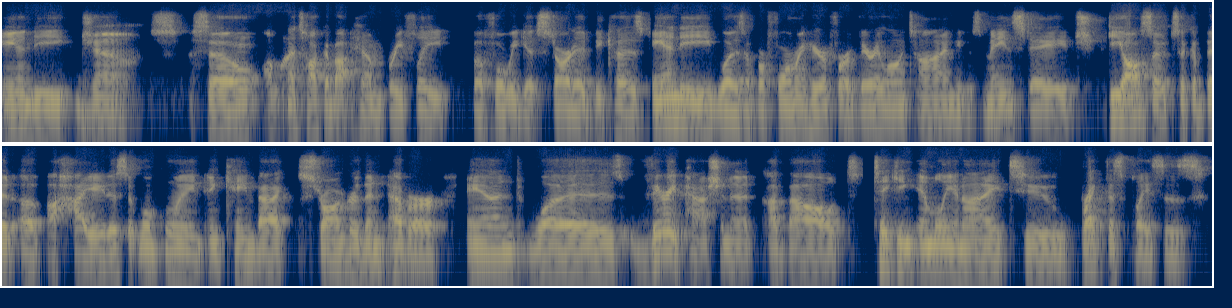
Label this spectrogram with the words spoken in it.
Andy Jones. So I want to talk about him briefly before we get started because Andy was a performer here for a very long time. He was main stage. He also took a bit of a hiatus at one point and came back stronger than ever and was very passionate about taking Emily and I to breakfast places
